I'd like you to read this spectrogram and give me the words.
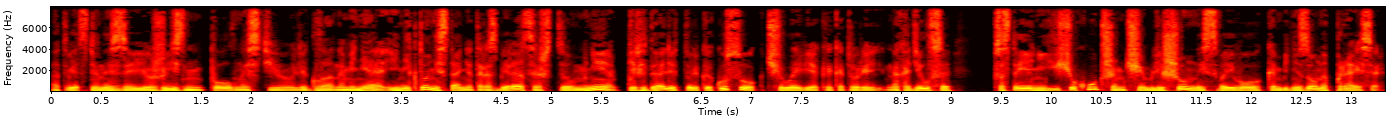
Ответственность за ее жизнь полностью легла на меня, и никто не станет разбираться, что мне передали только кусок человека, который находился в состоянии еще худшем, чем лишенный своего комбинезона прайсер.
